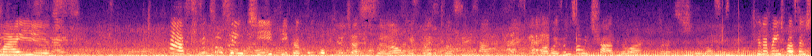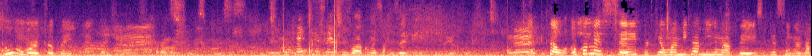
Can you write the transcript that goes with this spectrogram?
mais. Ah, ficção científica, com um pouquinho de ação e coisas assim, sabe? Aquela coisa. Eu não sou muito chata, eu acho, pra assistir. Eu assisto. Acho que depende bastante do humor também, né? Pra, pra assistir as coisas. Quem te incentivou a começar a fazer vídeo no YouTube? Então, eu comecei porque uma amiga minha uma vez, porque assim, eu já,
